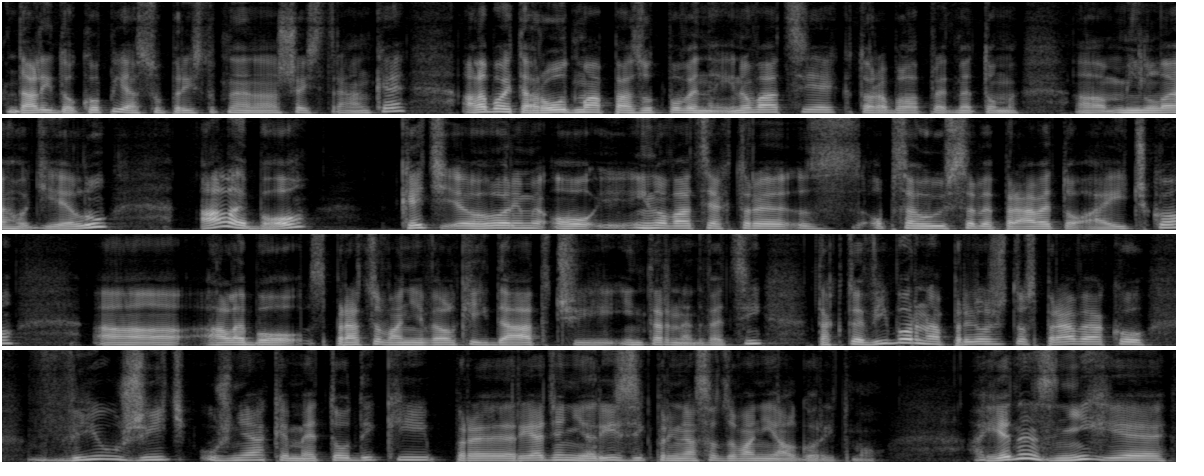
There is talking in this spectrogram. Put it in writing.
dali dokopy a sú prístupné na našej stránke, alebo aj tá roadmapa zodpovednej inovácie, ktorá bola predmetom minulého dielu, alebo keď hovoríme o inováciách, ktoré obsahujú v sebe práve to AIčko, alebo spracovanie veľkých dát či internet veci, tak to je výborná príležitosť práve ako využiť už nejaké metodiky pre riadenie rizik pri nasadzovaní algoritmov. A jeden z nich je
